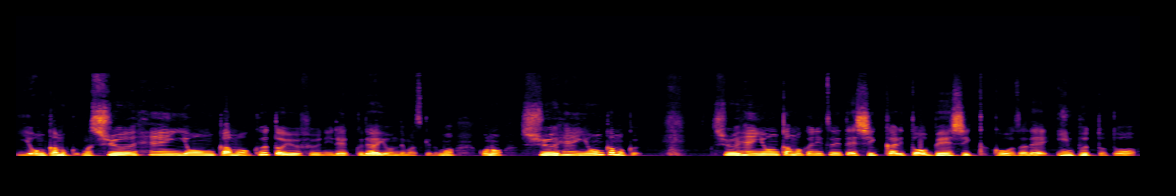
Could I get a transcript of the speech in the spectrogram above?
4科目、まあ、周辺4科目というふうにレックでは呼んでますけどもこの周辺4科目周辺4科目についてしっかりとベーシック講座でインプットと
